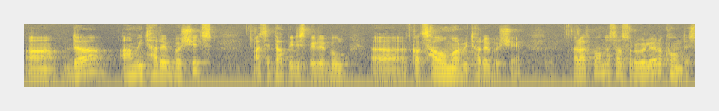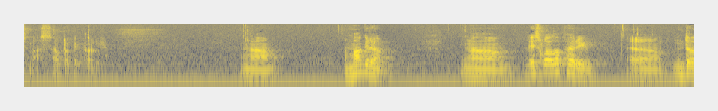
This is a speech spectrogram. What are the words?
აა და ამ ვითარებაშიც ასე დაპირისპირებულ აა თქვა საომარ ვითარებაში რა თქმა უნდა სასურველია რომ კონდეს მას ავტოკეფალია. აა მაგრამ ეს ყველაფერი უნდა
